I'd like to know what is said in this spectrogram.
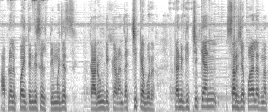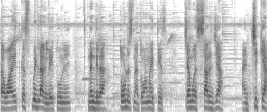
आपल्याला पैठण दिसेल ते म्हणजेच कारुंडीकरांचा चिक्या बरं. कारण की चिक्यान सर्जा पाहिलात ना तेव्हा इतकं स्पीड लागले तोने नंदीला. तोडच नाही तुम्हाला माहिती आहेच. त्यामुळे सर्जा आणि चिक्या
